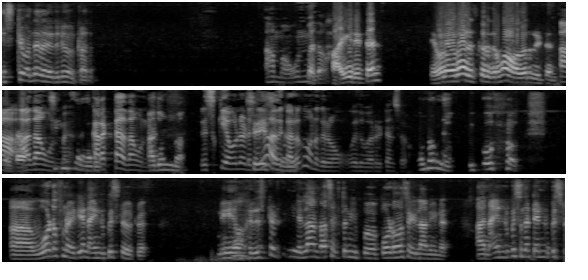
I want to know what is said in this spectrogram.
ரிஸ்க் வந்து எதுலயும் இருக்காது. ஆமா உண்மைதான். ஹை ரிட்டர்ன் எவ்வளவு தூரம் ரிஸ்க் எடுக்கிறோமோ அவ்வளவு ரிட்டர்ன் அதான் உண்மை. கரெக்டா அதான் உண்மை. அது உண்மை. ரிஸ்க் எவ்வளவு ஆ அதுக்கு அளவுக்கு உனக்கு இது ரிட்டர்ன்ஸ் வரும். ஒண்ணும் இல்ல. இப்போ வோடஃபோன் ஐடியா நைன் ருபீஸ் இருக்கு. நீ ரிஸ்க் எடுத்து நீ எல்லா டாஸ் எடுத்து நீ இப்போ போடவும் செய்யலாம் நீனு. அது நைன் ருபீஸ் வந்து டென் ருபீஸ்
